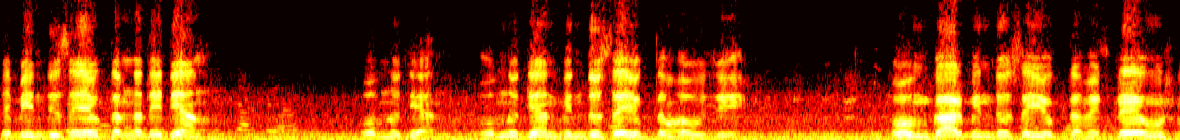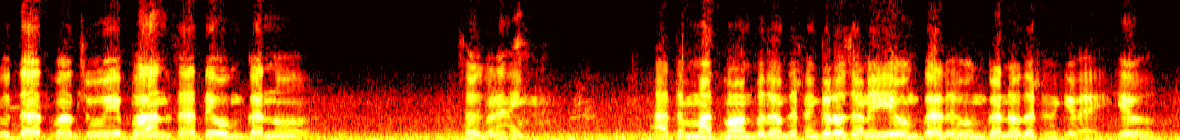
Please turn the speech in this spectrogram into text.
તે બિંદુ સંયુક્તમ નથી ધ્યાન. ઓમનું ધ્યાન. ઓમનું ધ્યાન બિંદુ સંયુક્તમ હોવું જોઈએ. ઓમકાર બિંદુ સંયુક્તમ. એટલે હું શુદ્ધાત્મા છું એ ભાન સાથે ઓમકારનું. સમજ પડે ને? આ તમે મહાત્માઓને બધા દર્શન કરો છો ને એ ઓમકાર ઓમકારનો દર્શન કહેવાય. કેવું?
